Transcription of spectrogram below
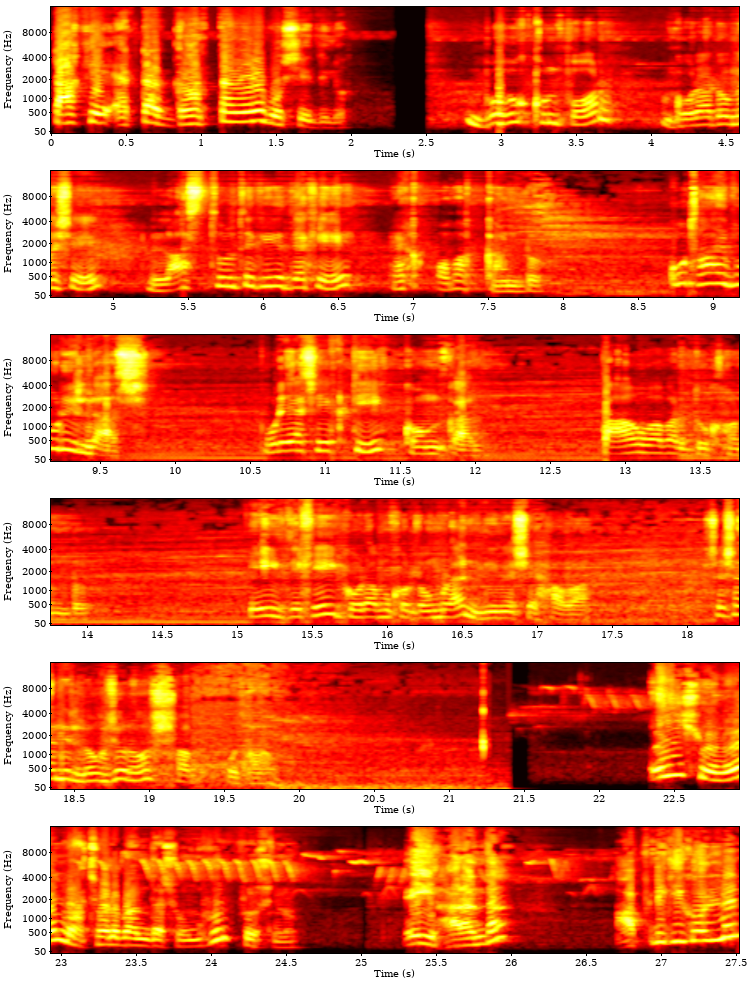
টাকে একটা গাঁটটা মেরে বসিয়ে দিল। বহুক্ষণ পর গোড়াডোম এসে লাশ তুলতে গিয়ে দেখে এক অবাক কাণ্ড। কোথায় বুড়ির লাশ? পড়ে আছে একটি কঙ্কাল তাও আবার দুখণ্ড। এই দেখেই গোড়ামুখ ডোমরা নিমেষে হাওয়া। স্টেশনের লোকজনও সব উধাও। এই শুনে নাছরবান্দা শম্ভুর প্রশ্ন এই হারান্দা আপনি কি করলেন?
